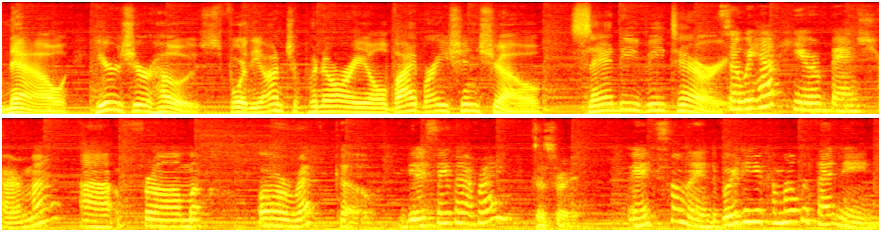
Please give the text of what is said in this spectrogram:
Now, here's your host for the Entrepreneurial Vibration Show, Sandy V. Terry. So we have here Ben Sharma uh, from Arevco. Did I say that right? That's right. Excellent. Where did you come up with that name?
